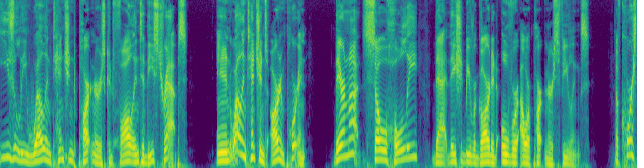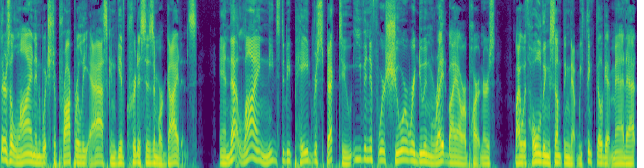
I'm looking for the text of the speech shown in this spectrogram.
easily well intentioned partners could fall into these traps. And while intentions are important, they are not so holy that they should be regarded over our partner's feelings. Of course, there's a line in which to properly ask and give criticism or guidance. And that line needs to be paid respect to, even if we're sure we're doing right by our partners by withholding something that we think they'll get mad at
